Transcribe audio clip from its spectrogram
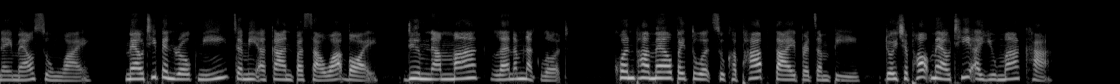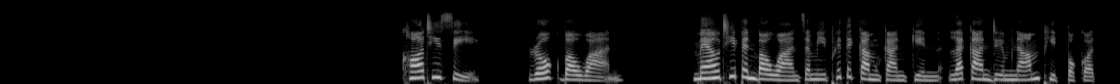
ในแมวสูงวัย แมวที่เป็นโรคนี้จะมีอาการปัสสาวะบ่อย ดื่มน้ำมากและน้ำหนักลด ควรพาแมวไปตรวจสุขภาพไตประจำปี โดยเฉพาะแมวที่อายุมากค่ะ ข้อที่ 4 โรคเบาหวาน แมวที่เป็นเบาหวานจะมีพฤติกรรมการกินและการดื่มน้ำผิดปกติ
